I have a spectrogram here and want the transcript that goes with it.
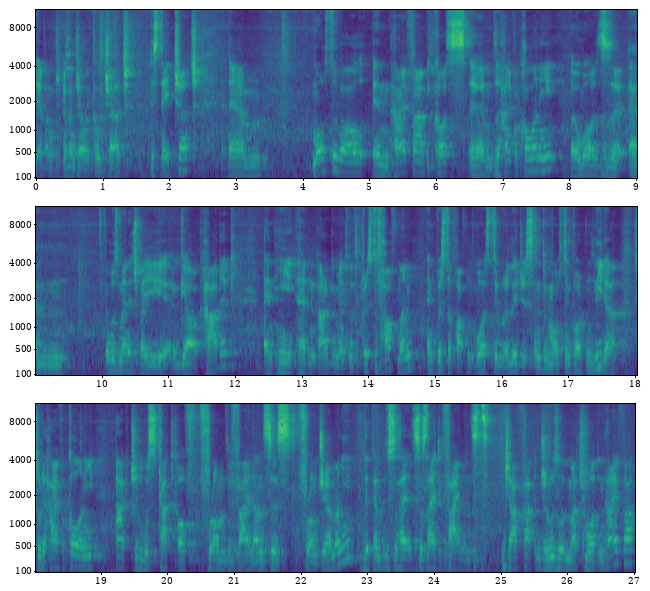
evan- evangelical church, the state church. Um, most of all in Haifa because um, the Haifa colony uh, was uh, um, it was managed by Georg Hardegg and he had an argument with Christoph Hoffmann and Christoph Hoffmann was the religious and the most important leader. So the Haifa colony actually was cut off from the finances from Germany. The Temple Society financed Jaffa and Jerusalem much more than Haifa.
